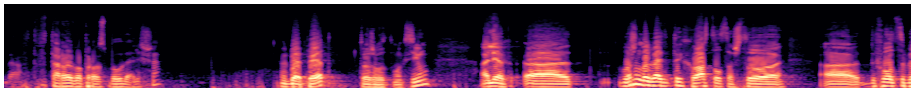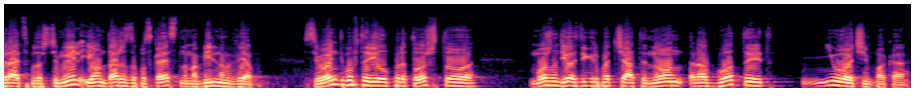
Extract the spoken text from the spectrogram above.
Да, второй вопрос был дальше. Ребят, привет тоже вот Максим. Олег, э, можно добавить, ты хвастался, что э, дефолт собирается под HTML, и он даже запускается на мобильном веб. Сегодня ты повторил про то, что можно делать игры под чаты, но он работает не очень пока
